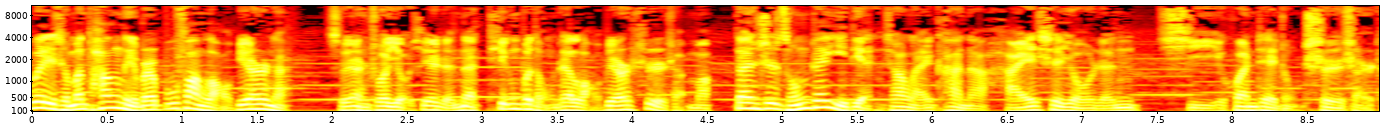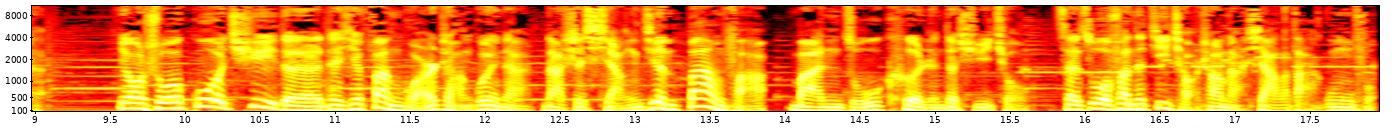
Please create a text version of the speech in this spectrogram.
为什么汤里边不放老边呢？虽然说有些人呢听不懂这老边是什么，但是从这一点上来看呢，还是有人喜欢这种吃食的。要说过去的这些饭馆掌柜呢，那是想尽办法满足客人的需求，在做饭的技巧上呢下了大功夫，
